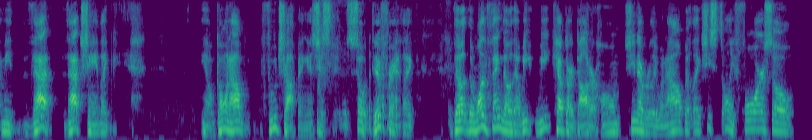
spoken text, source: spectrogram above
I mean that that chain, like, you know, going out food shopping. It's just it was so different. like the the one thing though that we we kept our daughter home. She never really went out, but like she's only four, so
